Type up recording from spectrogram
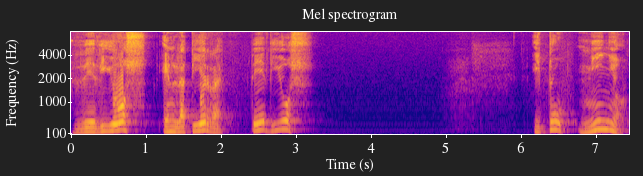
de Dios en la tierra, de Dios. Y tú, niño,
